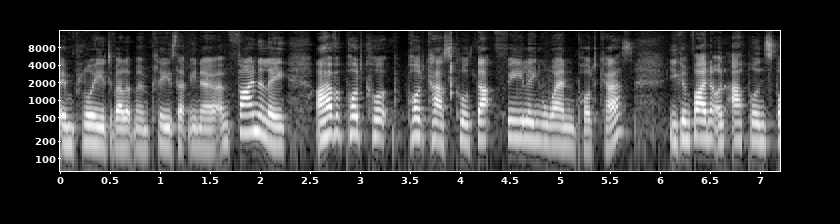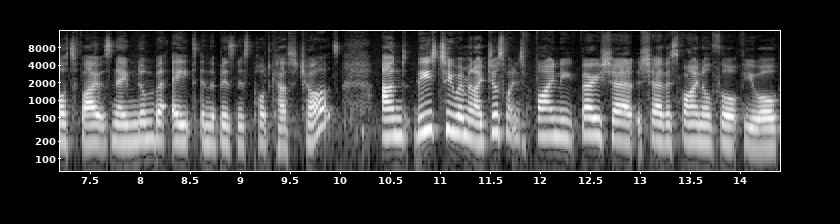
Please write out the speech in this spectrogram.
employee development, please let me know. And finally, I have a podca- podcast called That Feeling When podcast. You can find it on Apple and Spotify. It was named number eight in the business podcast charts. And these two women, I just wanted to finally very share share this final thought for you all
